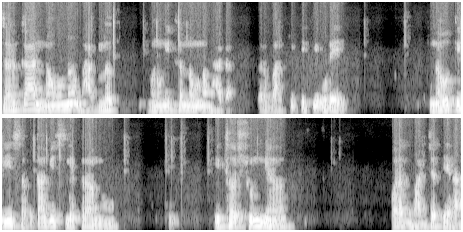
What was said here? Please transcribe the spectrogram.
जर का नऊनं भागलं म्हणून इथं नऊनं भागा. तर बाकी किती उडेल? नऊ तिरी सत्तावीस लेकरांनो इथं शून्य परत भाज्य तेरा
